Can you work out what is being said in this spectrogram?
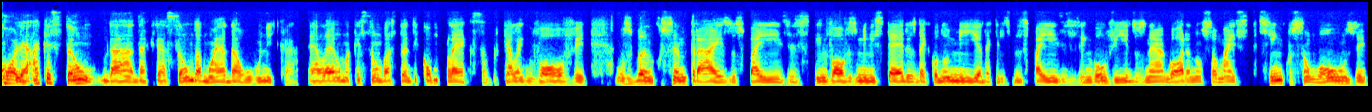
Olha, a questão da, da criação da moeda única, ela é uma questão bastante complexa, porque ela envolve os bancos centrais dos países, envolve os ministérios da economia daqueles dos países envolvidos, né? Agora não são mais cinco, são onze.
